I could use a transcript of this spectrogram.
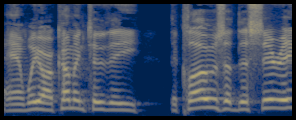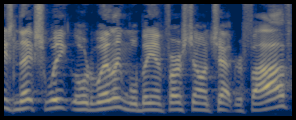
And we are coming to the, the close of this series. Next week, Lord willing, we'll be in 1 John chapter 5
